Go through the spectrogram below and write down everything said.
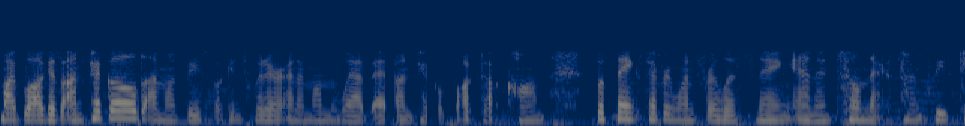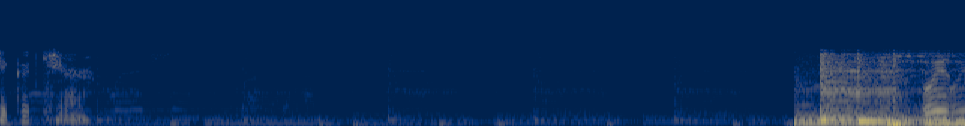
My blog is Unpickled. I'm on Facebook and Twitter, and I'm on the web at unpickledblog.com. So thanks everyone for listening, and until next time, please take good care. Oh,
